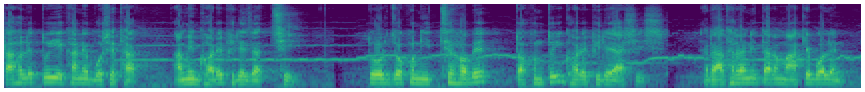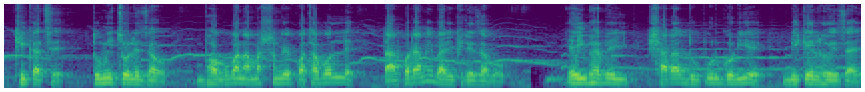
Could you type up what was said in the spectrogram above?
তাহলে তুই এখানে বসে থাক, আমি ঘরে ফিরে যাচ্ছি। তোর যখন ইচ্ছে হবে, তখন তুই ঘরে ফিরে আসিস। রাধারানী তার মাকে বলেন, ঠিক আছে, তুমি চলে যাও। ভগবান আমার সঙ্গে কথা বললে, তারপরে আমি বাড়ি ফিরে যাব। এইভাবেই সারা দুপুর গড়িয়ে বিকেল হয়ে যায়।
